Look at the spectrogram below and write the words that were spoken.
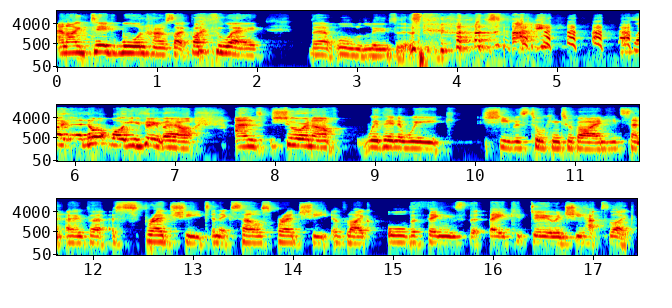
and I did warn her. I was like, by the way, they're all losers. like, like, they're not what you think they are. And sure enough, within a week, she was talking to a guy, and he'd sent over a spreadsheet, an Excel spreadsheet of like all the things that they could do, and she had to like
